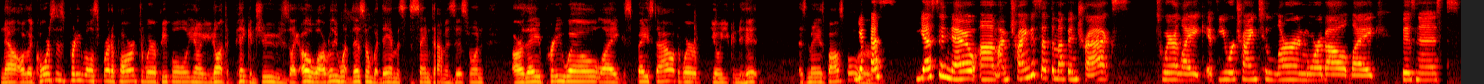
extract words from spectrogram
now, are the courses pretty well spread apart to where people, you know, you don't have to pick and choose? Like, oh, well, I really want this one, but damn, it's the same time as this one. Are they pretty well like spaced out to where you know you can hit as many as possible? Yes, or? yes, and no. Um, I'm trying to set them up in tracks to where, like, if you were trying to learn more about like business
